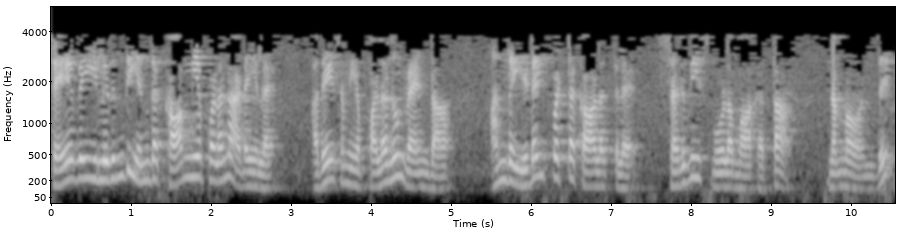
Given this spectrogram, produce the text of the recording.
சேவையிலிருந்து எந்த காமிய பலனும் அடையல. அதே சமய பலனும் வேண்டாம். அந்த இடைப்பட்ட காலத்துல சர்வீஸ் மூலமாகத்தான் நம்ம வந்து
